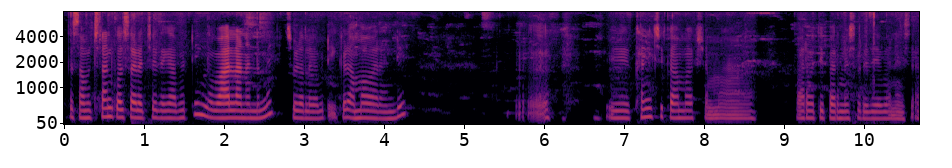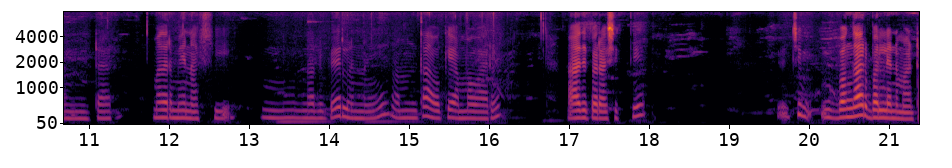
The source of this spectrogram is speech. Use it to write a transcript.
ఇంకా సంవత్సరానికి ఒకసారి వచ్చేది కాబట్టి ఇంకా వాళ్ళ ఆనందమే చూడాలి కాబట్టి ఇక్కడ అమ్మవారండి. ఈ కంచి కామాక్షమ్మ పార్వతీ పరమేశ్వరి దేవి అనేసి అంటారు. మదర్ మీనాక్షి మూడు నాలుగు పేర్లు ఉన్నాయి. అంతా ఒకే అమ్మవారు. ఆదిపరాశక్తి వచ్చి బంగారు బల్లి అన్నమాట.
